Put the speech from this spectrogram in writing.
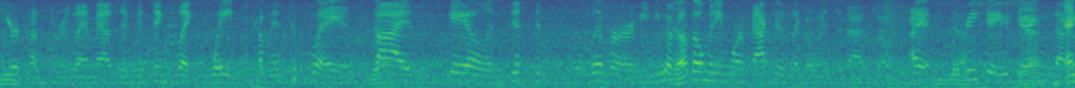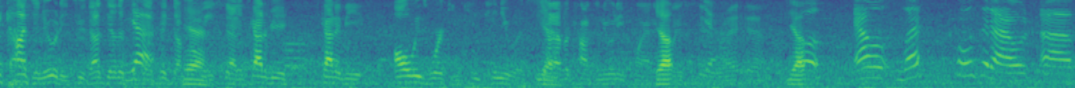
to your mm-hmm. customers, I imagine, with things like weight come into play and Yeah. size and scale and distance to deliver. I mean, you have Yep. so many more factors that go into that. So I Yeah. appreciate you Yeah. sharing that. And with us. continuity too. That's the other piece I picked up Yeah. from what you said. It's got to be. It's got to be always working, continuous. You Yeah. got to have a continuity plan in Yep. place too, Yeah. right? Yeah. Yep. Well, Al, let's close it out. Um,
